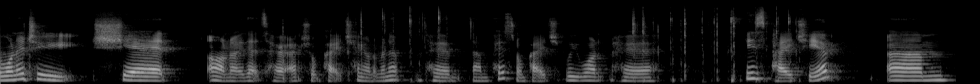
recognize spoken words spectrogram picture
wanted to share, oh no, that's her actual page. Hang on a minute, her um, personal page. We want her biz page here. Um,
